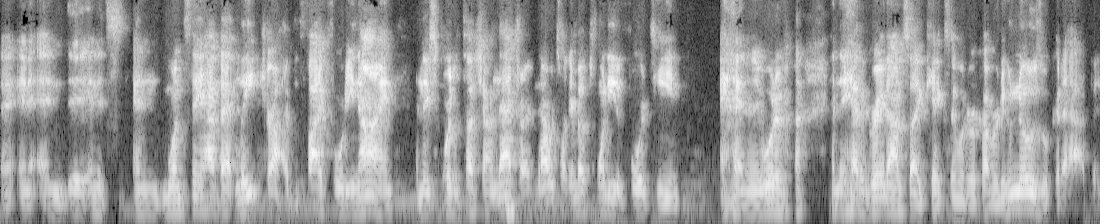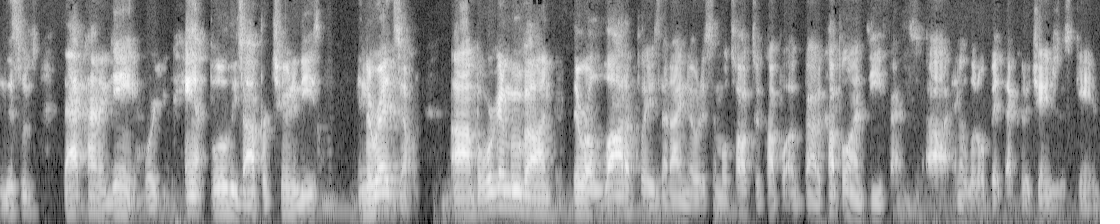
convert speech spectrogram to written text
and and and it's and once they have that late drive with 549 and they scored a touchdown on that drive, now we're talking about 20 to 14, and they would have and they had a great onside kicks. They would have recovered. Who knows what could have happened? This was that kind of game where you can't blow these opportunities in the red zone. Um, but we're going to move on. There were a lot of plays that I noticed, and we'll talk to a couple about a couple on defense uh, in a little bit that could have changed this game.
